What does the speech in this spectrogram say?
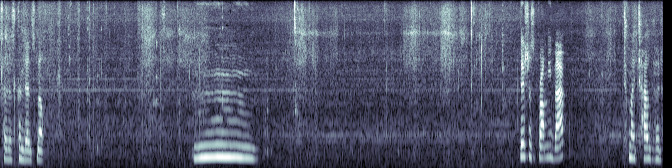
because it's condensed milk. Mmm. This just brought me back to my childhood.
